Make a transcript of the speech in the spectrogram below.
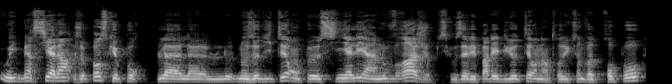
Oui, merci Alain. Je pense que pour la, la, nos auditeurs, on peut signaler un ouvrage, puisque vous avez parlé de l'IoT en introduction de votre propos,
